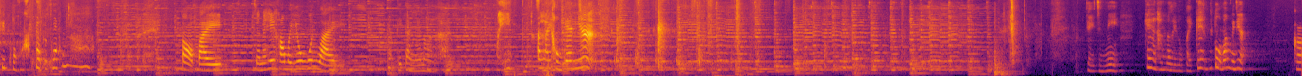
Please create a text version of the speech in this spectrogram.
ที่บอกบอกอีกคนต่อไป จะไม่ให้เขามายุ่งวุ่นวายกับพี่กันแน่นอนค่ะอะไรของแกเนี่ย เจเจนนี่ แกทำอะไรลงไป แกรู้ตัวบ้างไหมเนี่ย ก็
